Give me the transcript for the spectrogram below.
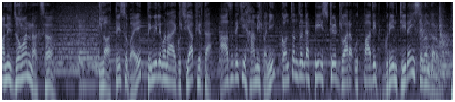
अनि जवान राख्छ। ल त्यसो भए तिमीले बनाएको चिया फिर्ता। आजदेखि हामी पनि कञ्चनजङ्घा टी स्टेटद्वारा उत्पादित ग्रिन टी नै सेवन गरौँ।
